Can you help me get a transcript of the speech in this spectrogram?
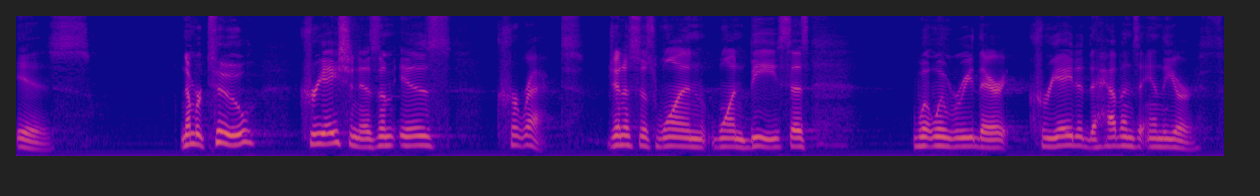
is. Number two, creationism is correct. Genesis 1 1b says, when, we read there, created the heavens and the earth.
